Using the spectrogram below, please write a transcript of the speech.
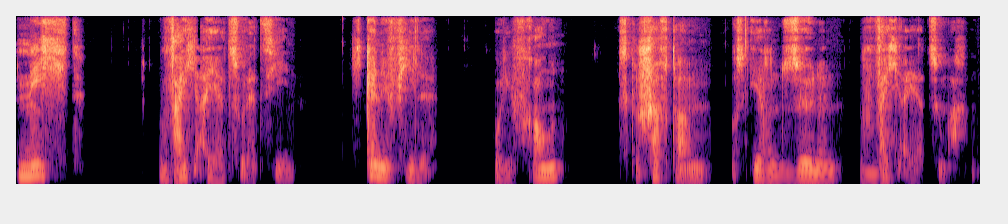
nicht Weicheier zu erziehen. Ich kenne viele, wo die Frauen es geschafft haben, aus ihren Söhnen Weicheier zu machen.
